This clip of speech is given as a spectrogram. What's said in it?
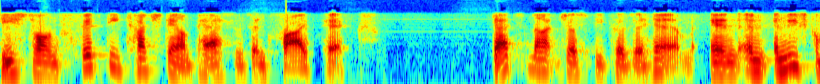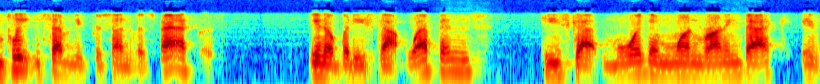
He's thrown 50 touchdown passes and five picks. That's not just because of him. And, and, and he's completing 70% of his passes. You know, but he's got weapons. He's got more than one running back in,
